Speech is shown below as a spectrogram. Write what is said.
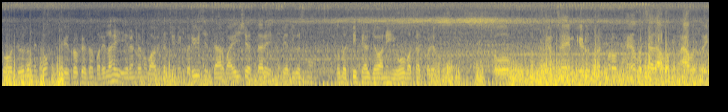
તો જોઈ લો મિત્રો, ખેતરો ખેતર ભરેલા છે. એરંડાનું વાવેતર જેને કર્યું છે, ચાર વાયુ છે અત્યારે, બે દિવસમાં. તો બધી ફેલ જવાની, એવો વરસાદ પડ્યો. તો કેમ એમ ખેડૂતને મરો. થાય વરસાદ આવો કે ના આવત હોય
